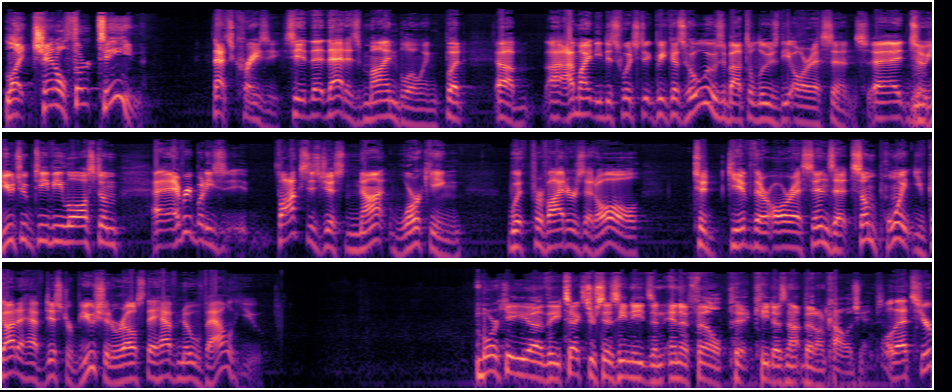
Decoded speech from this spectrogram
like Channel 13. That's crazy. See, that that is mind blowing. But um, I, I, might need to switch to because Hulu is about to lose the RSNs. Uh, so mm. YouTube TV lost them. Uh, everybody's Fox is just not working with providers at all to give their RSNs. At some point, you've got to have distribution, or else they have no value. Borky, uh, the texter says he needs an NFL pick. He does not bet on college games. Well, that's your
